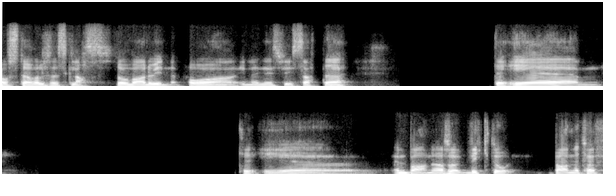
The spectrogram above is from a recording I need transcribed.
forstørrelsesglass, så var du inne på innledningsvis at det, det er Det er en bane Altså, Viktor banen er tøff.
